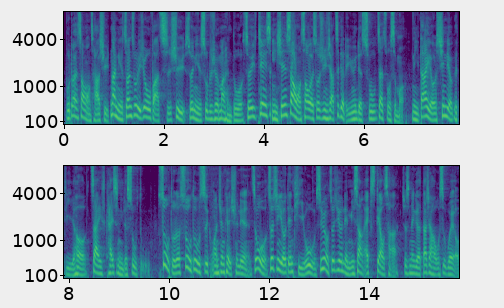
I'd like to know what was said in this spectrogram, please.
不断上网查询，那你的专注力就无法持续，所以你的速度就会慢很多。所以建议是你先上网稍微搜寻一下这个领域的书在做什么，你大概有心里有个底以后，再开始你的速读。速读的速度是完全可以训练。这我最近有点体悟，是因为我最近有点迷上 X 调查，就是那个大家好，我是 Will，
